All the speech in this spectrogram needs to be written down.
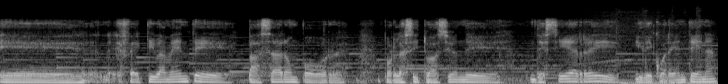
eh, efectivamente pasaron por, por la situación de, cierre y, de cuarentena.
